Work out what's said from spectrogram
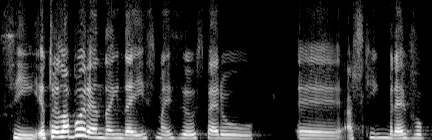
Sim, eu estou elaborando ainda isso, mas eu espero. É, acho que em breve vou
